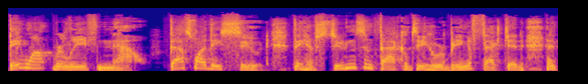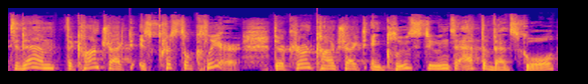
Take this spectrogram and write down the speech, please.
they want relief now. That's why they sued. They have students and faculty who are being affected, and to them, the contract is crystal clear. Their current contract includes students at the vet school,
